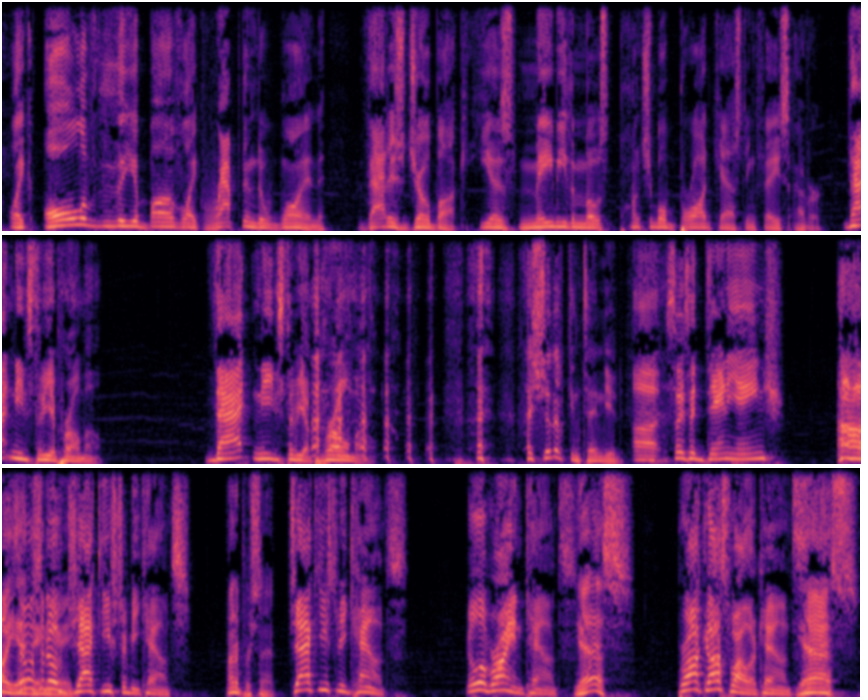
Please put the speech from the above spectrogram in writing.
Like all of the above, like wrapped into one. That is Joe Buck. He has maybe the most punchable broadcasting face ever. That needs to be a promo. That needs to be a promo. I should have continued. Uh, so I said Danny Ainge. Oh yeah, so wants to know if. Jack Easterby counts. Hundred percent. Jack Easterby counts. Bill O'Brien counts. Yes. Brock Osweiler counts. Yes.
